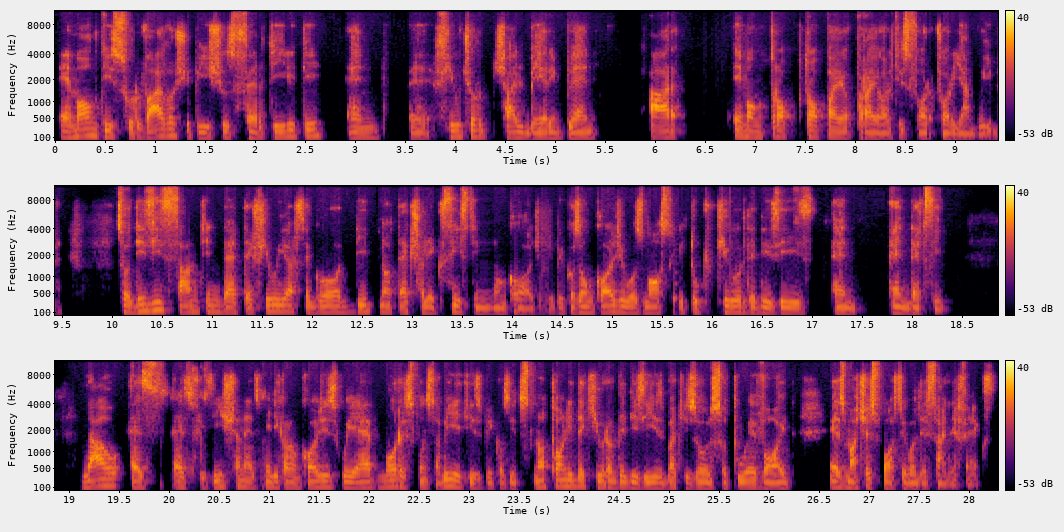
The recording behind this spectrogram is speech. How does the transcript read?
Among these survivorship issues, fertility and uh, future childbearing plan are among top, top priorities for, for young women. So this is something that a few years ago did not actually exist in oncology because oncology was mostly to cure the disease and, and that's it. Now, as, as physicians, as medical oncologists, we have more responsibilities because it's not only the cure of the disease, but it's also to avoid as much as possible the side effects.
